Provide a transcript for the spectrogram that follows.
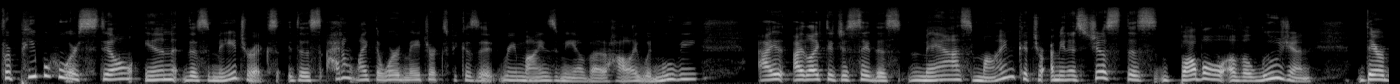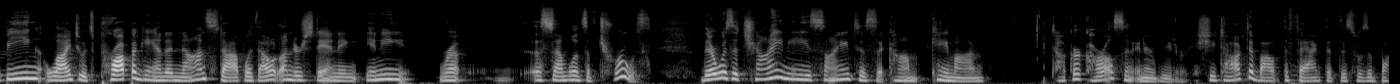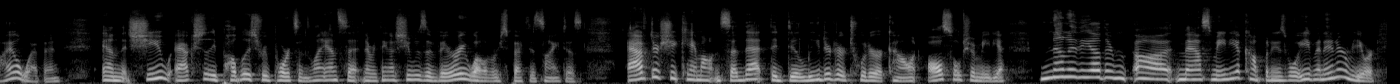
For people who are still in this matrix, this, I don't like the word matrix because it reminds me of a Hollywood movie. I, I like to just say this mass mind control. I mean, it's just this bubble of illusion. They're being lied to. It's propaganda nonstop without understanding any re- semblance of truth. There was a Chinese scientist that com- came on Tucker Carlson interviewed her. She talked about the fact that this was a bioweapon and that she actually published reports in Lancet and everything else. She was a very well respected scientist. After she came out and said that, they deleted her Twitter account, all social media. None of the other uh, mass media companies will even interview her.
